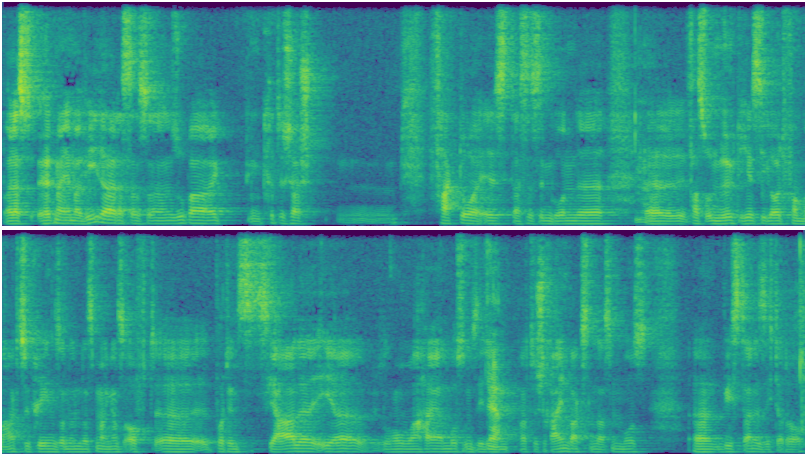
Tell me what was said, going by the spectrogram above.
weil das hört man immer wieder, dass das ein super kritischer Faktor ist, dass es im Grunde äh, fast unmöglich ist, die Leute vom Markt zu kriegen, sondern dass man ganz oft äh, Potenziale eher so heiern muss und sie ja. dann praktisch reinwachsen lassen muss. Äh, wie ist deine Sicht darauf?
